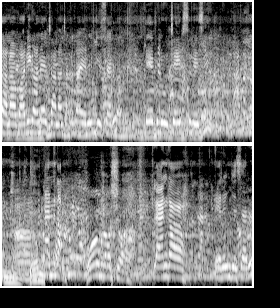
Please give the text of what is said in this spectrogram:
చాలా భారీగానే చాలా చక్కగా అరేంజ్ చేశారు. టేబుల్ చైర్స్ వేసి. ఓం నమ ప్లాన్గా అరేంజ్ చేశారు.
